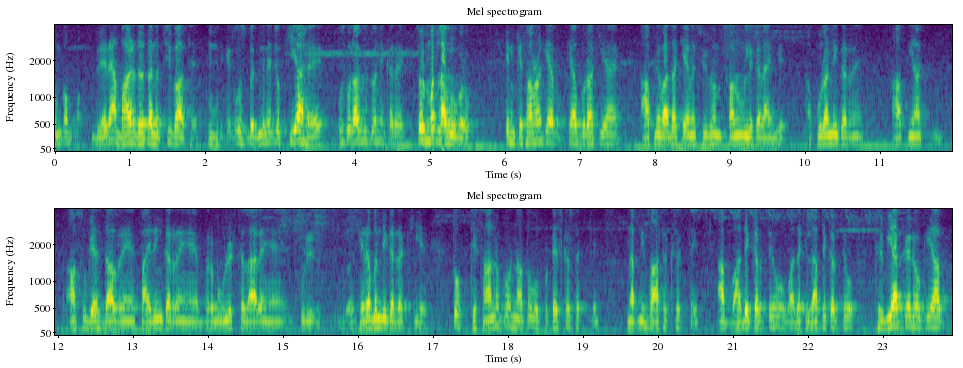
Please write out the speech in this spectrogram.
उनको दे रहे हैं भारत रत्न अच्छी बात है। लेकिन उस बंदे ने जो किया है उसको लागू क्यों नहीं करे चलो मत लागू करो। इन किसानों ने क्या क्या बुरा किया है? आपने वादा किया एमएसपी पे हम कानून लेकर आएँगे। आप पूरा नहीं कर रहे हैं। आप यहाँ आँसू गैस डाल रहे हैं फायरिंग कर रहे हैं रबर बुलेट चला रहे हैं पूरी घेराबंदी कर रखी है। तो किसानों को ना तो वो प्रोटेस्ट कर सकते ना अपनी बात रख सकते। आप वादे करते हो वादा खिलाफी करते हो फिर भी आप कह रहे हो कि आप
